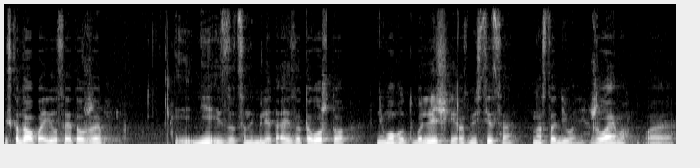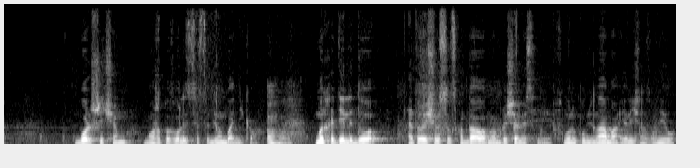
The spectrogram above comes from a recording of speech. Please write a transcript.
И скандал появился это уже не из-за цены билета, а из-за того, что не могут болельщики разместиться на стадионе. Желаемых э, больше, чем может позволить себе стадион Банникова. Мы хотели до этого еще со скандала, мы обращались и в футбольный клуб «Динамо», я лично звонил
